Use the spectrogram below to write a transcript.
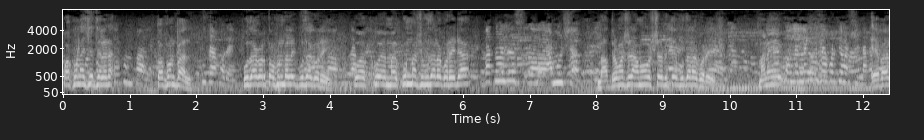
কখন আছে ছেলেটা তপন পাল। পূজা করে। তপন পালাই পূজা করে। মা- কোন মাসে পূজাটা করে এটা? ভাদ্র মাসের অমাবস্যার ভিতরে পূজাটা করে। মানে এবার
